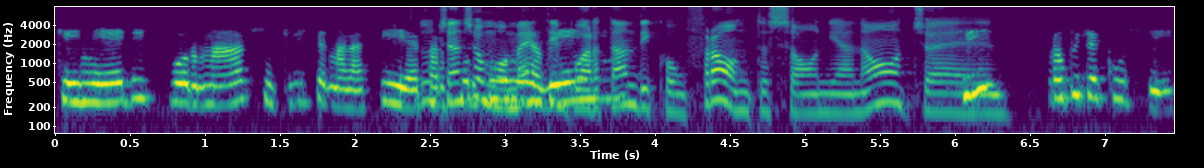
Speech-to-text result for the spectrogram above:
che i medici formati su queste malattie. Dunque c'è un momento avvengono... importante di confronto, Sonia, no? Cioè... Sì proprio così.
